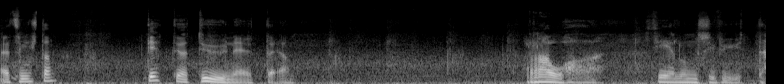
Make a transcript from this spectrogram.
Että semmoista tiettyä tyyneyttä ja rauhaa, sielun syvyyttä.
